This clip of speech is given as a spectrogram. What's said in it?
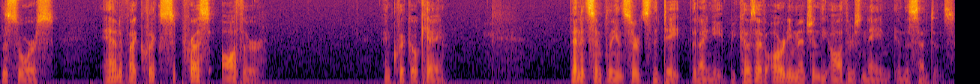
the source, and if I click suppress author and click OK, then it simply inserts the date that I need because I've already mentioned the author's name in the sentence.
